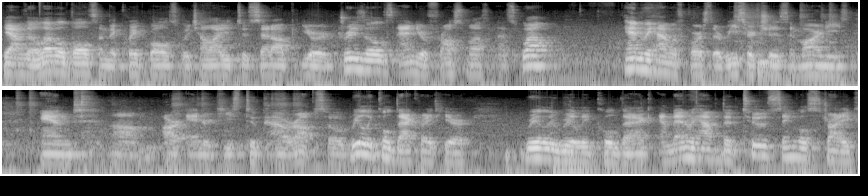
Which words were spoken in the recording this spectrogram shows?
you have the Level Balls and the Quick Balls which allow you to set up your Drizziles and your Frosmoth as well. And we have of course the Researches and Marnies and um, our energies to power up. So really cool deck right here really really cool deck. And then we have the two single strike.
